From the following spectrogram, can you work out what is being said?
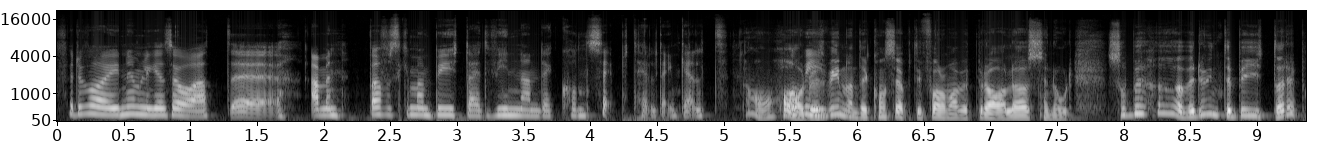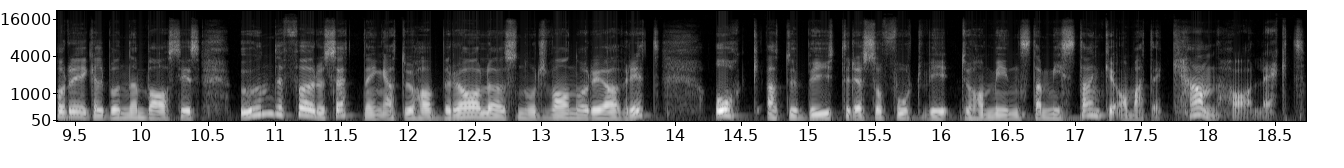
För det var ju nämligen så att, eh, ja men varför ska man byta ett vinnande koncept helt enkelt? Ja, har vi... du ett vinnande koncept i form av ett bra lösenord så behöver du inte byta det på regelbunden basis under förutsättning att du har bra lösenordsvanor i övrigt och att du byter det så fort vi, du har minsta misstanke om att det kan ha läckt.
